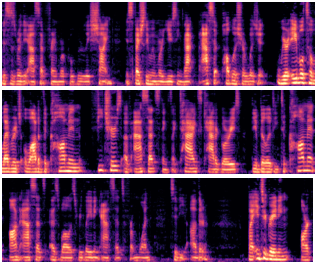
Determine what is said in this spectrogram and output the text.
this is where the asset framework will really shine, especially when we're using that asset publisher widget. We're able to leverage a lot of the common features of assets, things like tags, categories, the ability to comment on assets as well as relating assets from one to the other. By integrating our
